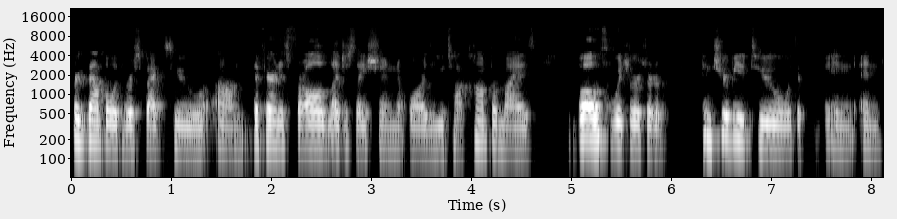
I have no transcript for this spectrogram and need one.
For example, with respect to um, the Fairness for All legislation or the Utah Compromise, both which were sort of contributed to the, in, and,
